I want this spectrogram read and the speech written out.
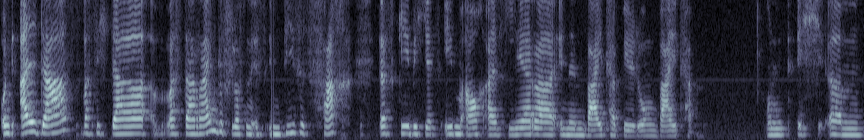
Und all das, was ich da, was da reingeflossen ist in dieses Fach, das gebe ich jetzt eben auch als Lehrerinnen Weiterbildung weiter. Und ich, ähm,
